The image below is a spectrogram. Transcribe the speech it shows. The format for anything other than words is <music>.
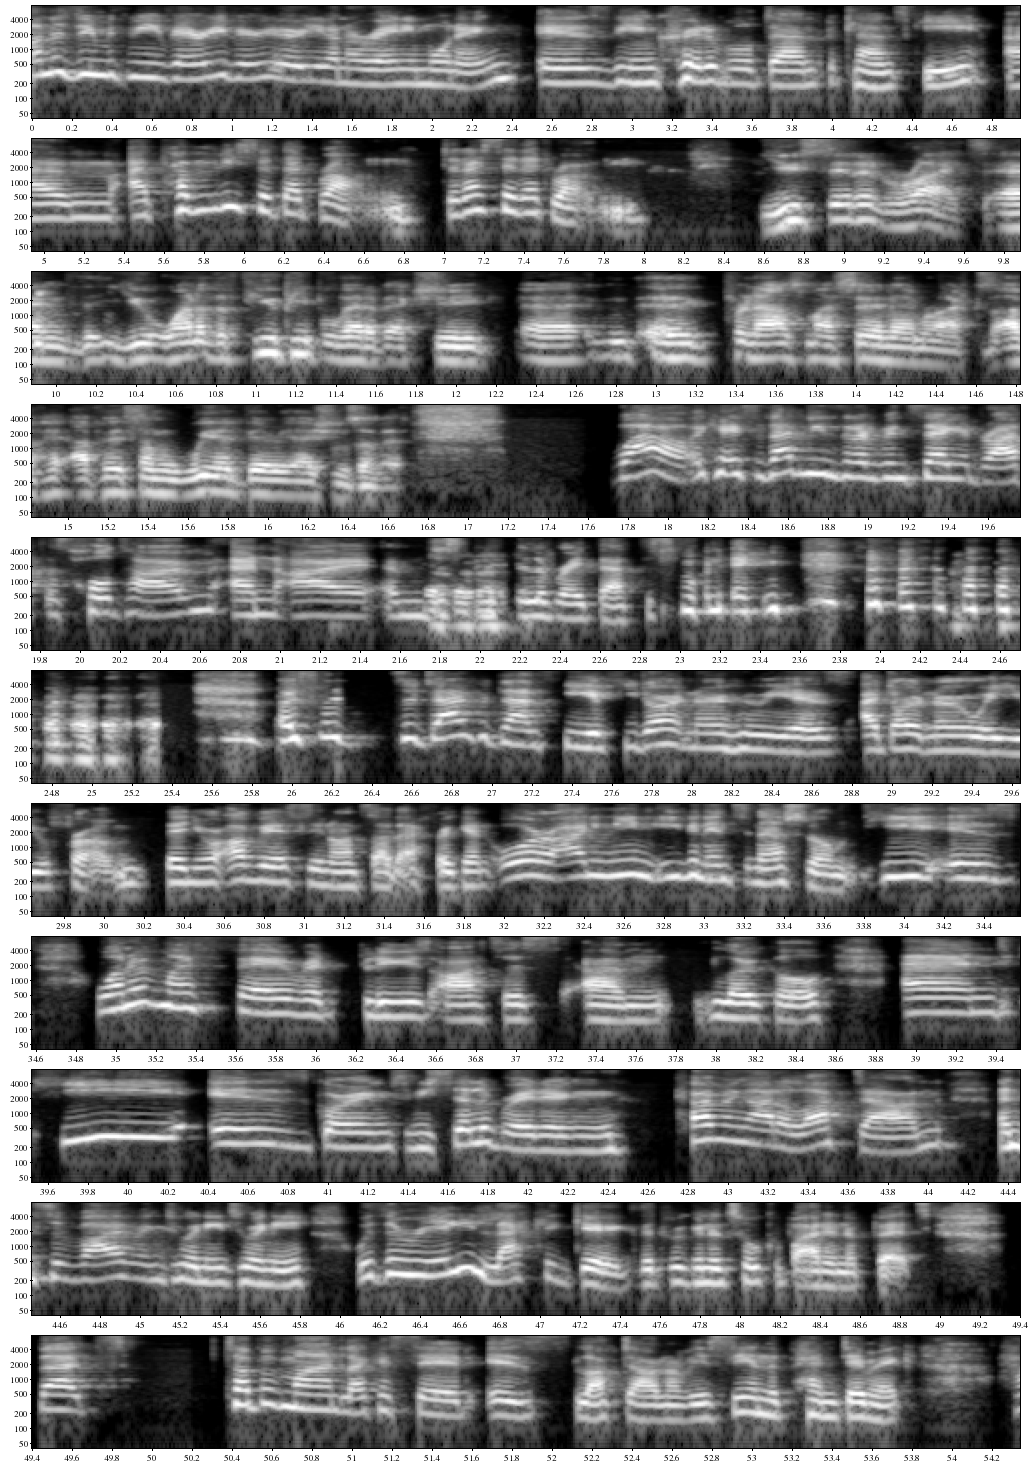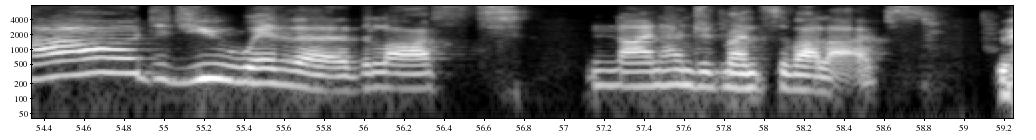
On a Zoom with me very, very early on a rainy morning is the incredible Dan Patlansky. Um, I probably said that wrong. Did I say that wrong? You said it right, and <laughs> you're one of the few people that have actually uh, uh, pronounced my surname right because I've I've heard some weird variations of it. Wow. Okay, so that means that I've been saying it right this whole time, and I am just going <laughs> to celebrate that this morning. <laughs> oh, so, so Dan Patlansky, if you don't know who he is, I don't know where you're from, then you're obviously not South African, or I mean, even international. He is one of my favorite blues artists, um, local, and he is going to be celebrating coming out of lockdown and surviving 2020 with a really lacquer gig that we're going to talk about in a bit. But top of mind, like I said, is lockdown, obviously, and the pandemic. How did you weather the last 900 months of our lives? <laughs>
